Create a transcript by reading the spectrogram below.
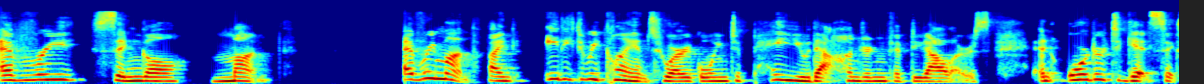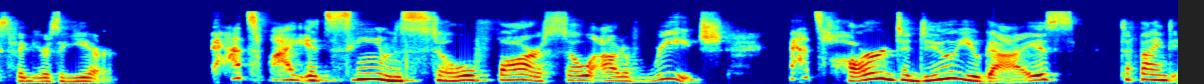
every single month. Every month find 83 clients who are going to pay you that $150 in order to get six figures a year that's why it seems so far, so out of reach. That's hard to do, you guys, to find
